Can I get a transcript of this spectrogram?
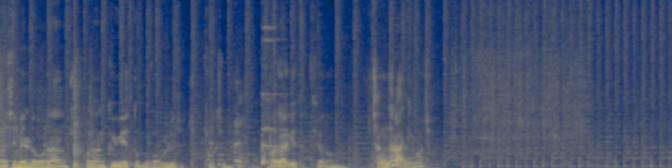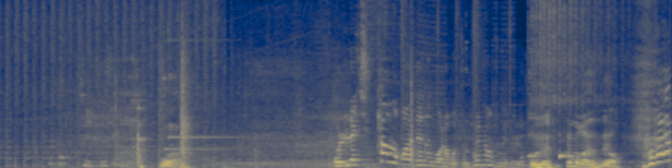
마시멜로랑 초코랑 그 위에 또 뭐가 올려졌죠 그렇죠. 바닥에 다 튀어나오는 장난 아닌 거죠. 와 원래 시켜 먹어야 되는 거라고 좀 설명 좀 해줄래? 원래 시켜 먹었는데요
